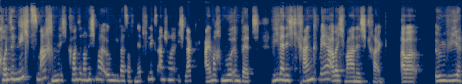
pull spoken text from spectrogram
konnte nichts machen. Ich konnte noch nicht mal irgendwie was auf Netflix anschauen. Ich lag einfach nur im Bett. Wie wenn ich krank wäre, aber ich war nicht krank. Aber irgendwie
